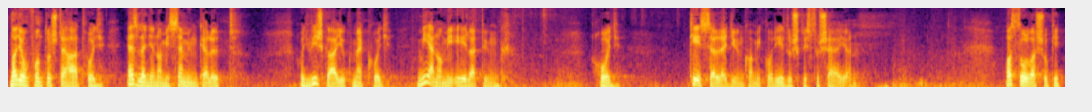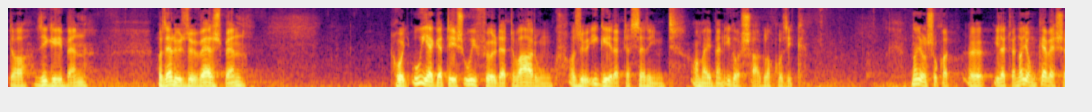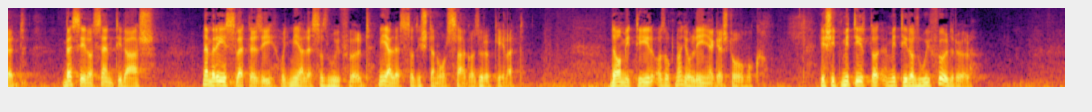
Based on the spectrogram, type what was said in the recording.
Nagyon fontos tehát, hogy ez legyen a mi szemünk előtt, hogy vizsgáljuk meg, hogy milyen a mi életünk, hogy készen legyünk, amikor Jézus Krisztus eljön. Azt olvassuk itt az igében, az előző versben, hogy új eget és új földet várunk az ő ígérete szerint, amelyben igazság lakozik. Nagyon sokat, illetve nagyon keveset beszél a Szentírás, nem részletezi, hogy milyen lesz az új föld, milyen lesz az Isten országa, az örök élet de amit ír, azok nagyon lényeges dolgok. És itt mit, írt, mit ír az új földről?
